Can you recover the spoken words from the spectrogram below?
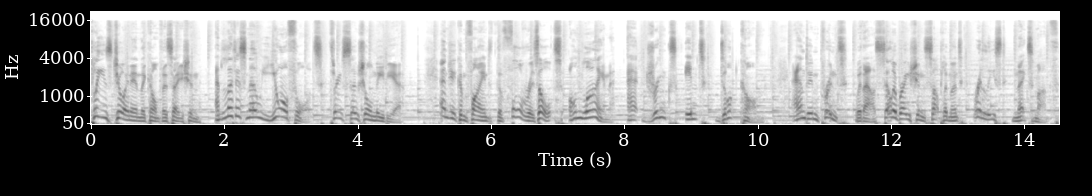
Please join in the conversation and let us know your thoughts through social media. And you can find the full results online at drinksint.com and in print with our celebration supplement released next month.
